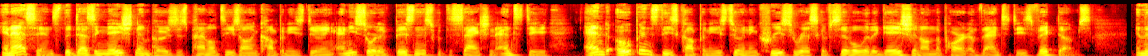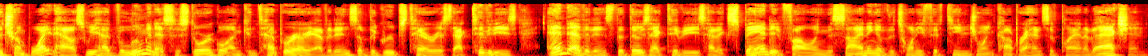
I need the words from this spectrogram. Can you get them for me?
In essence, the designation imposes penalties on companies doing any sort of business with the sanctioned entity and opens these companies to an increased risk of civil litigation on the part of the entity's victims. In the Trump White House, we had voluminous historical and contemporary evidence of the group's terrorist activities and evidence that those activities had expanded following the signing of the 2015 Joint Comprehensive Plan of Action.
